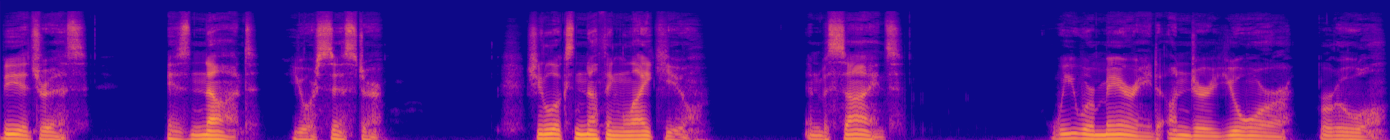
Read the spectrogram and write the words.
Beatrice is not your sister. She looks nothing like you. And besides, we were married under your rule.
